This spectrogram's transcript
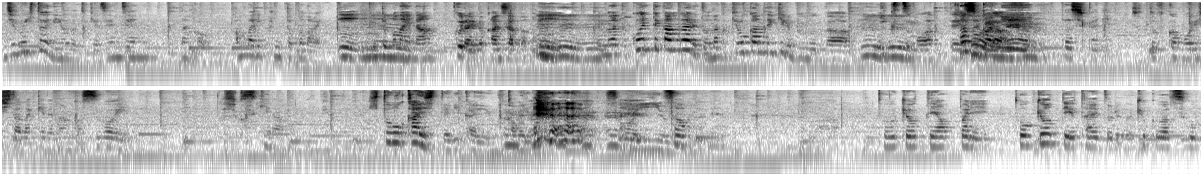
自分一人で読んだ時は全然なんかあんまりピンとこない、うんピンとこないなくらいの感じだったの、うんうんうん。でもなんかこうやって考えるとなんか共感できる部分がいくつもあって、うんうん確かにうん。確かに。ちょっと深掘りしただけでなんかすごい好確かにきな。の人を介して理解を深める。うん。すごいいいよね。そうだね、まあ東京ってやっぱり東京っていうタイトルの曲はすごく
